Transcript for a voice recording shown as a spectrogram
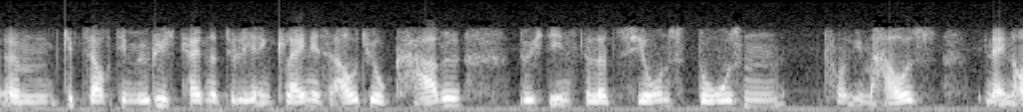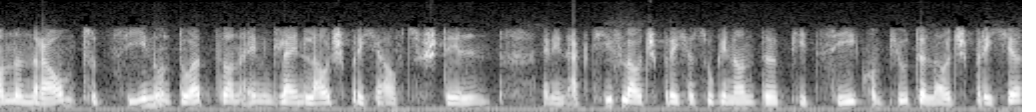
ähm, gibt es auch die Möglichkeit, natürlich ein kleines Audiokabel durch die Installationsdosen von, im Haus in einen anderen Raum zu ziehen und dort dann einen kleinen Lautsprecher aufzustellen. Einen Aktivlautsprecher, sogenannter PC-Computerlautsprecher,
